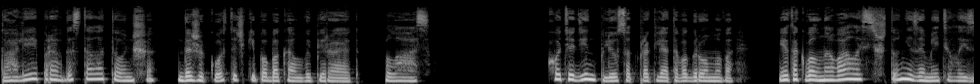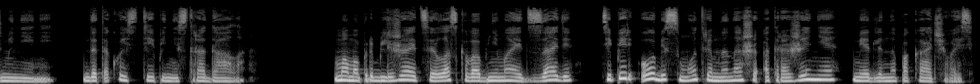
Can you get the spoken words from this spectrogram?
Талия, правда, стала тоньше. Даже косточки по бокам выпирают. Класс. Хоть один плюс от проклятого Громова. Я так волновалась, что не заметила изменений. До такой степени страдала. Мама приближается и ласково обнимает сзади. Теперь обе смотрим на наше отражение, медленно покачиваясь.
